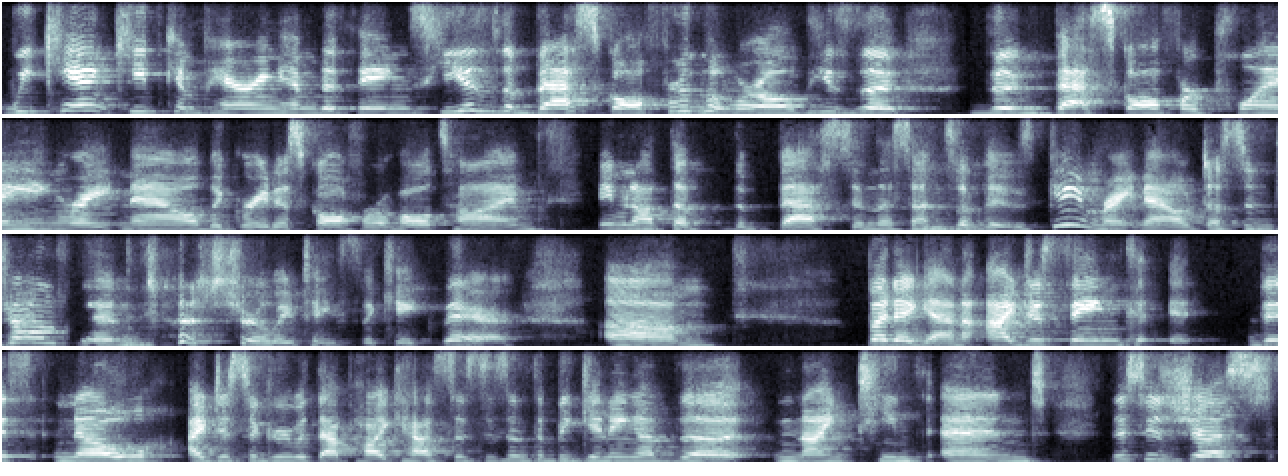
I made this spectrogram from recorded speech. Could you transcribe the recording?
we can't keep comparing him to things. He is the best golfer in the world. He's the the best golfer playing right now, the greatest golfer of all time. Maybe not the the best in the sense of his game right now. Dustin Johnson right. surely takes the cake there. Um, but again, I just think this no i disagree with that podcast. This isn't the beginning of the 19th end. This is just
